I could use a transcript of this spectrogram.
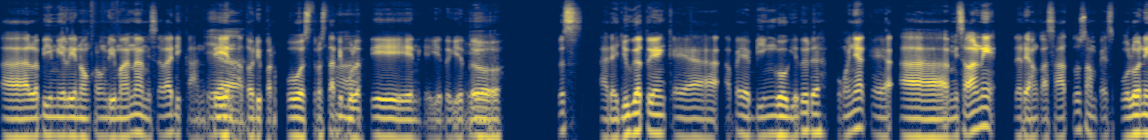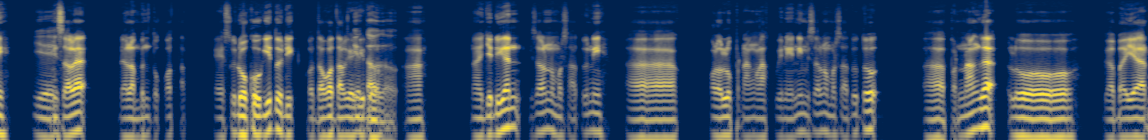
Eh, lebih milih nongkrong di mana misalnya di kantin Iya. atau di perpus terus tadi Ah. buletin kayak gitu-gitu. Terus ada juga tuh yang kayak apa ya bingo gitu dah. Pokoknya kayak eh, misalnya nih dari angka 1 sampai 10 nih Iya. misalnya dalam bentuk kotak kayak sudoku gitu di kotak-kotak kayak Iya, gitu. tahu, tahu. Ah. Nah jadi kan misalnya nomor satu nih, eh kalau lu pernah ngelakuin ini, misalnya nomor satu tuh eh, pernah nggak lu nggak bayar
